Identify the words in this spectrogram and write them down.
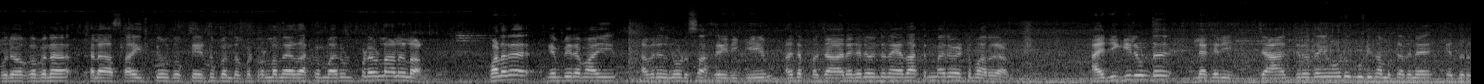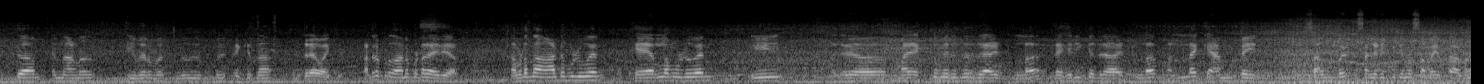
പുരോഗമന കലാസാഹിത്യവും ഇതൊക്കെ ആയിട്ട് ബന്ധപ്പെട്ടുള്ള നേതാക്കന്മാർ ഉൾപ്പെടെയുള്ള ആളുകളാണ്. വളരെ ഗംഭീരമായി അവരിതിനോട് സഹകരിക്കുകയും അതിന്റെ പ്രചാരകരും അതിന്റെ നേതാക്കന്മാരുമായിട്ട് മാറുകയാണ്. അരികിലുണ്ട് ലഹരി. ജാഗ്രതയോടുകൂടി നമുക്കതിനെ എതിർക്കാം എന്നാണ് ഇവർ വയ്ക്കുന്ന മുദ്രാവാക്യം. വളരെ പ്രധാനപ്പെട്ട കാര്യമാണ്. നമ്മുടെ നാട് മുഴുവൻ കേരളം മുഴുവൻ ഈ മയക്കുമരുന്നെതിരായിട്ടുള്ള ലഹരിക്കെതിരായിട്ടുള്ള നല്ല ക്യാമ്പയിൻ സംഘ സംഘടിപ്പിക്കുന്ന സമയത്താണ്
